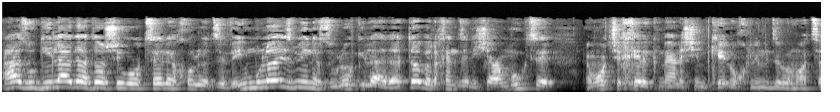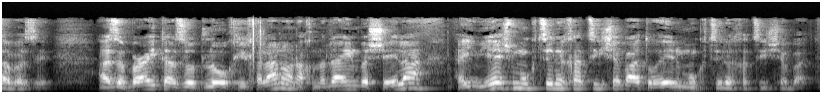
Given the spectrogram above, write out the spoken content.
אז הוא גילה דעתו שהוא רוצה לאכול את זה, ואם הוא לא הזמין אז הוא לא גילה דעתו, ולכן זה נשאר מוקצה, למרות שחלק מהאנשים כן אוכלים את זה במצב הזה. אז הברייתא הזאת לא הוכיחה לנו, אנחנו עדיין בשאלה, האם יש מוקצה לחצי שבת או אין מוקצה לחצי שבת.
